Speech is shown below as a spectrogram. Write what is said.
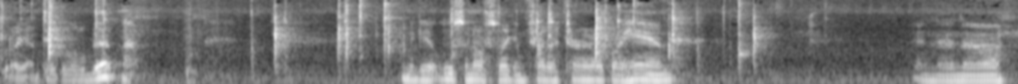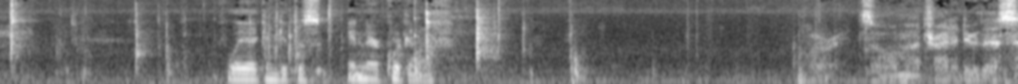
Probably gonna take a little bit. I'm gonna get it loose enough so I can try to turn it out by hand. And then uh, hopefully I can get this in there quick enough. Alright, so I'm gonna try to do this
